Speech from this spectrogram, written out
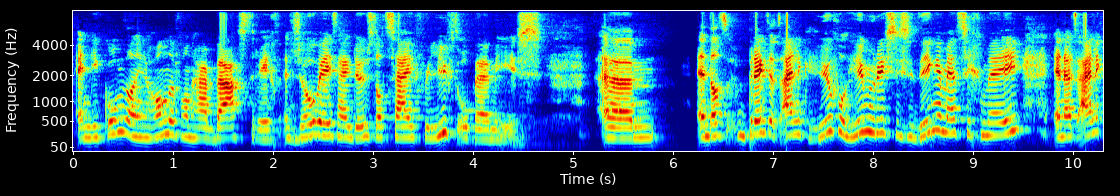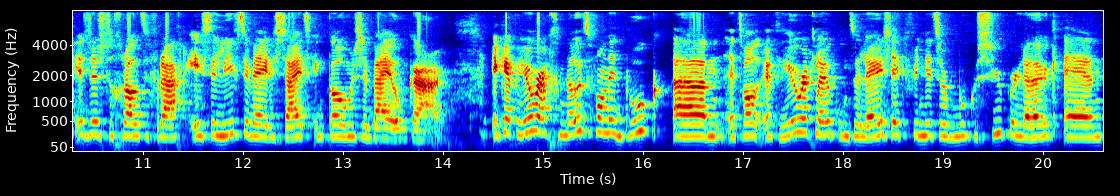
en die komt dan in handen van haar baas terecht. En zo weet hij dus dat zij verliefd op hem is. Um, en dat brengt uiteindelijk heel veel humoristische dingen met zich mee. En uiteindelijk is dus de grote vraag: is de liefde wederzijds en komen ze bij elkaar? Ik heb heel erg genoten van dit boek. Um, het was echt heel erg leuk om te lezen. Ik vind dit soort boeken super leuk. En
